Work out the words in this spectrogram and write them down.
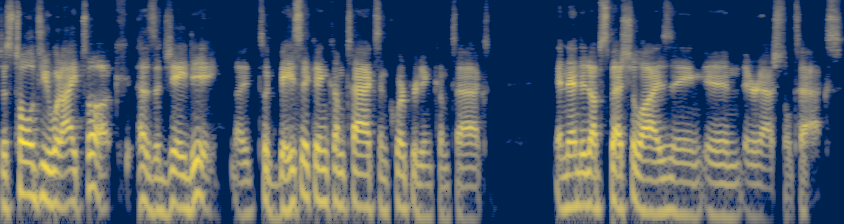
just told you what I took as a JD. I took basic income tax and corporate income tax and ended up specializing in international tax.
